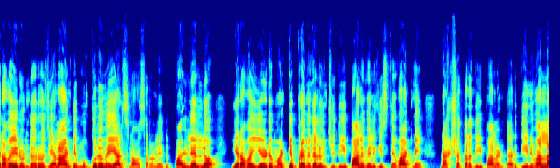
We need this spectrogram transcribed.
ఇరవై రెండో రోజు ఎలాంటి ముగ్గులు వేయాల్సిన అవసరం లేదు. పళ్ళెల్లో ఇరవై ఏడు మట్టి ప్రమిదలుంచి దీపాలు వెలిగిస్తే వాటిని నక్షత్ర దీపాలు అంటారు. దీనివల్ల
